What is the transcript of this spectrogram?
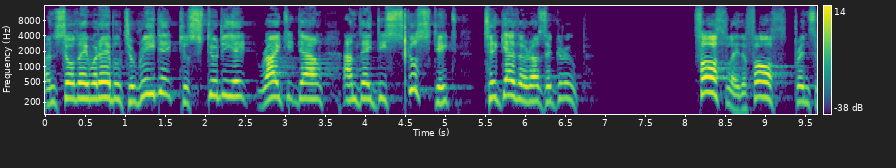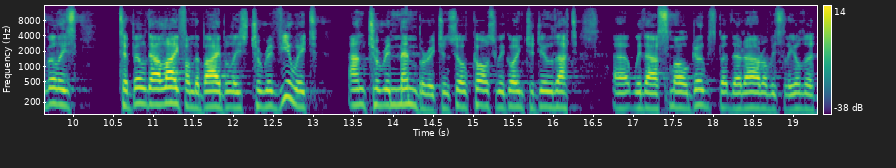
And so they were able to read it, to study it, write it down, and they discussed it together as a group. Fourthly, the fourth principle is to build our life on the Bible is to review it and to remember it. And so, of course, we're going to do that uh, with our small groups, but there are obviously other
